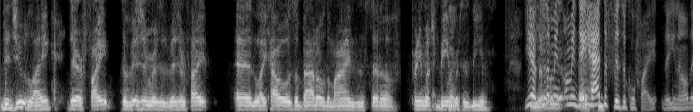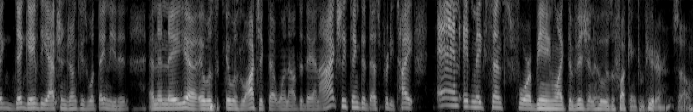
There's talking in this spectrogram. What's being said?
Did you like their fight, the Vision versus Vision fight, and like how it was a battle of the minds instead of pretty much beam Like- versus beam? Yeah, because Yeah, I mean, I mean, they action. had the physical fight. They, you know, they they gave the action junkies what they needed, and then they, yeah, it was it was logic that went out today, and I actually think that that's pretty tight, and it makes sense for being like the Vision, who is a fucking computer. So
